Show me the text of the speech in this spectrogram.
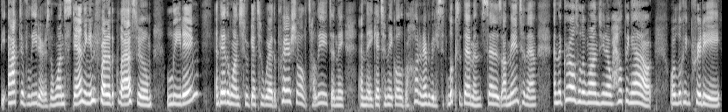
the active leaders, the ones standing in front of the classroom leading, and they're the ones who get to wear the prayer shawl, the talit, and they and they get to make all the brachot, and everybody looks at them and says amen to them, and the girls are the ones, you know, helping out or looking pretty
